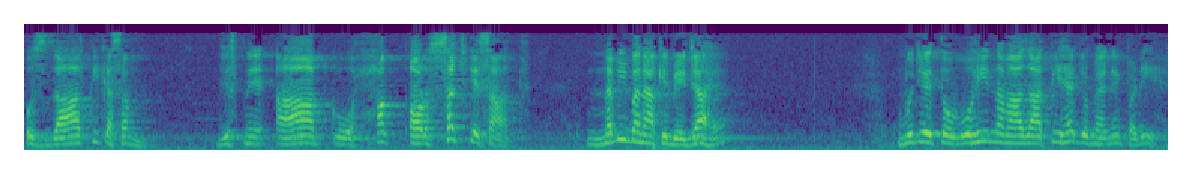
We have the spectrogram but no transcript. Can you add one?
اس ذات کی قسم جس نے آپ کو حق اور سچ کے ساتھ نبی بنا کے بھیجا ہے، مجھے تو وہی نماز آتی ہے جو میں نے پڑھی ہے۔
